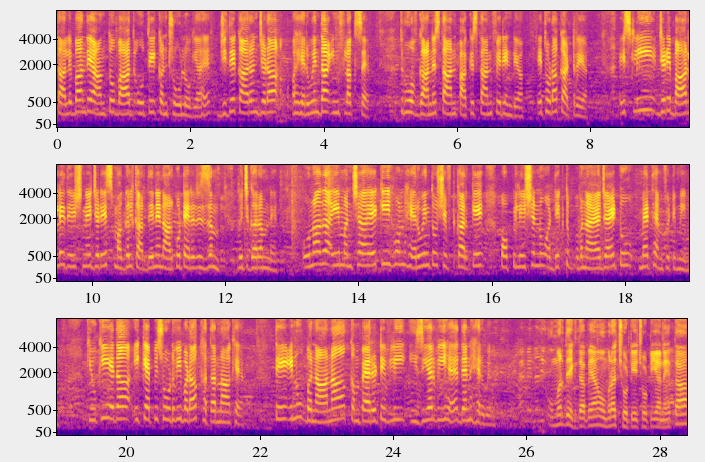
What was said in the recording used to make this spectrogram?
ਤਾਲਿਬਾਨ ਦੇ ਆਉਣ ਤੋਂ ਬਾਅਦ ਉਹ ਤੇ ਕੰਟਰੋਲ ਹੋ ਗਿਆ ਹੈ, ਜਿਹਦੇ ਕਾਰਨ ਜਿਹੜਾ ਹੈਰੋਇਨ ਦਾ ਇਨਫਲਕਸ ਹੈ ਥਰੂ ਅਫਗਾਨਿਸਤਾਨ, ਪਾਕਿਸਤਾਨ, ਫਿਰ ਇੰਡੀਆ ਇਹ ਥੋੜਾ ਘਟ ਰਿਹਾ। ਇਸ ਲਈ ਜਿਹੜੇ ਬਾਹਰਲੇ ਦੇਸ਼ ਨੇ, ਜਿਹੜੇ ਸਮਗਲ ਕਰਦੇ ਨੇ ਨਾਰਕੋ ਟੈਰਰਿਜ਼ਮ ਵਿੱਚ ਗਰਮ ਨੇ, ਉਹਨਾਂ ਦਾ ਇਹ ਮਨਸ਼ਾ ਹੈ ਕਿ ਹੁਣ ਹੈਰੋਇਨ ਤੋਂ ਸ਼ਿਫਟ ਕਰਕੇ ਪੋਪੂਲੇਸ਼ਨ ਨੂੰ ਐਡਿਕਟ ਬਣਾਇਆ ਜਾਏ ਟੂ ਮੈਥੈਂਫੈਟਾਮੀਨ ਕਿਉਂਕਿ ਇਹਦਾ ਇੱਕ ਐਪੀਸੋਡ ਵੀ ਬੜਾ ਖਤਰਨਾਕ ਹੈ। ਤੇ ਇਹਨੂੰ ਬਣਾਉਣਾ ਕੰਪੈਰੀਟਿਵਲੀ ਈਜ਼ੀਅਰ ਵੀ ਹੈ ਦੈਨ ਹੈਰੋਇਨ ਇਹਨਾਂ ਦੀ ਉਮਰ ਦੇਖਦਾ ਪਿਆ ਉਮਰਾਂ ਛੋਟੀਆਂ ਛੋਟੀਆਂ ਨੇ ਤਾਂ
